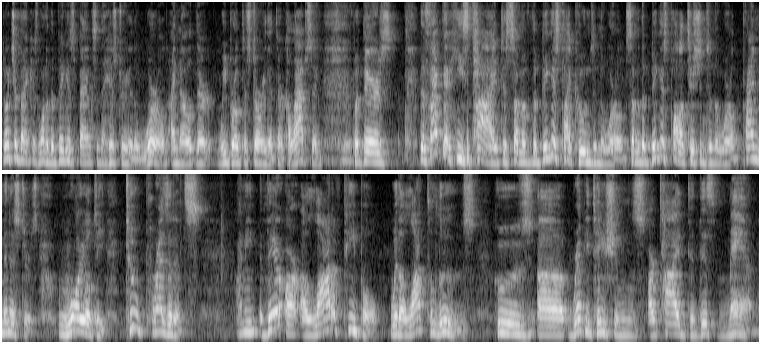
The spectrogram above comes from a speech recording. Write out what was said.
Deutsche Bank is one of the biggest banks in the history of the world. I know we broke the story that they're collapsing, but there's the fact that he's tied to some of the biggest tycoons in the world, some of the biggest politicians in the world, prime ministers, royalty, two presidents. I mean, there are a lot of people with a lot to lose whose uh, reputations are tied to this man.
